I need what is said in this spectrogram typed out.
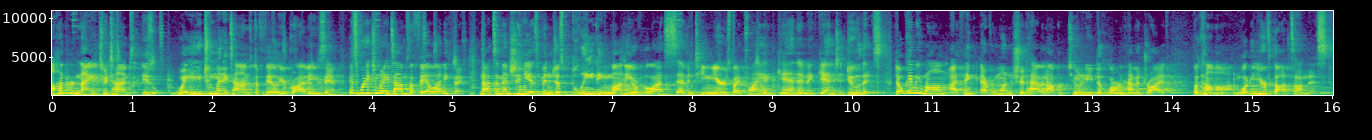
192 times is way too many times to fail your driving exam. It's way too many times to fail anything. Not to mention he has been just bleeding money over the last 17 years by trying again and again to do this. Don't get me wrong, I think everyone should have an opportunity to learn how to drive, but come on, what are your thoughts on this?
